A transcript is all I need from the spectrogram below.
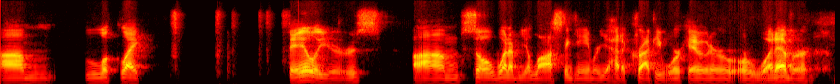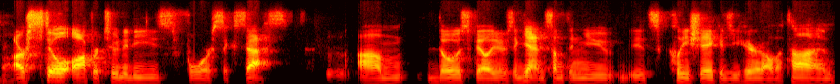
um, look like failures, um, so whatever you lost a game or you had a crappy workout or, or whatever, are still opportunities for success. Mm-hmm. Um, those failures, again, something you it's cliche because you hear it all the time,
